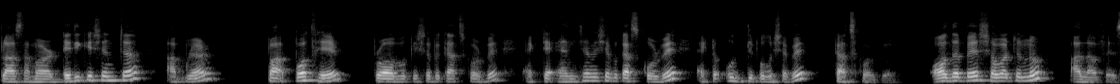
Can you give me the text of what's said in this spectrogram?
প্লাস আমার ডেডিকেশনটা আপনার পা- পথের প্রভাবক হিসেবে কাজ করবে, একটা এনজাম হিসেবে কাজ করবে, একটা উদ্দীপক হিসেবে কাজ করবে। অল দ্য বেস্ট সবার জন্য আল্লাহ হাফেজ।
